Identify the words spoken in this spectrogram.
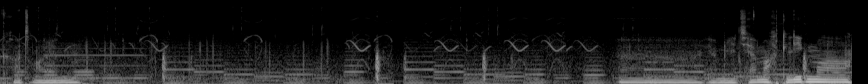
Gerade rein. Ja, Militärmacht liegen wir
